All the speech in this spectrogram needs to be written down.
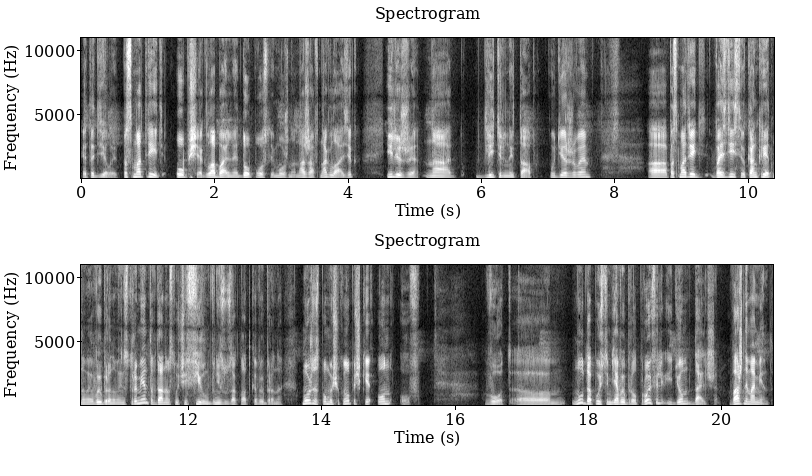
это делает. Посмотреть общее глобальное до-после можно, нажав на глазик, или же на длительный тап, удерживая. А, посмотреть воздействие конкретного выбранного инструмента, в данном случае фильм, внизу закладка выбрана, можно с помощью кнопочки On-Off. Вот. Эм, ну, допустим, я выбрал профиль, идем дальше. Важный момент.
